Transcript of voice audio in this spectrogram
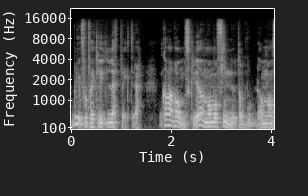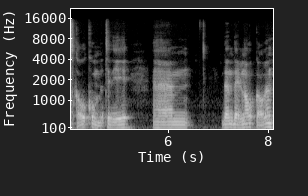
Det blir fort vekk litt lettvektere. Det kan være vanskelig. da, Man må finne ut av hvordan man skal komme til de, eh, den delen av oppgaven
